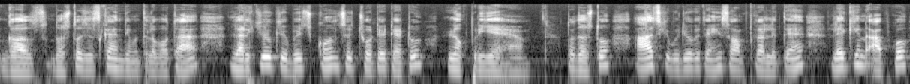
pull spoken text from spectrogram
girls. दोस्तों, जिसका हिंदी मतलब होता है, लड़कियों के बीच कौन से छोटे टैटू लोकप्रिय हैं? तो दोस्तों, आज की वीडियो को यहीं समाप्त कर लेते हैं, लेकिन आपको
